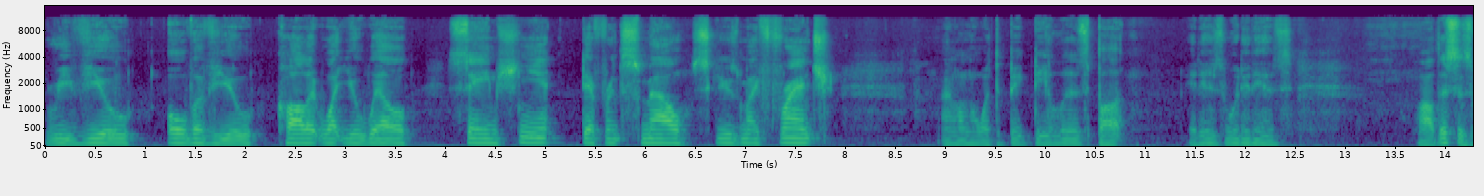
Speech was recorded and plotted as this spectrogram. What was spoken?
review, overview, call it what you will, same shit, different smell, excuse my French. I don't know what the big deal is, but it is what it is. Wow, this is,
